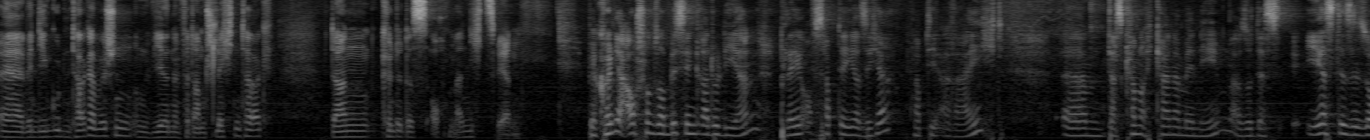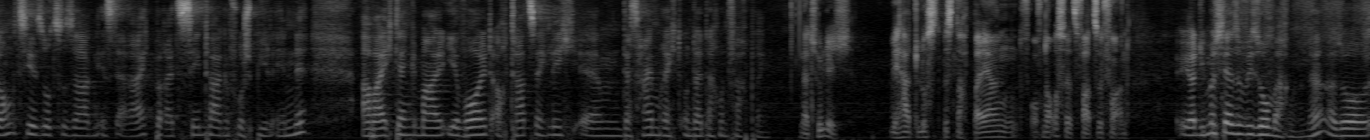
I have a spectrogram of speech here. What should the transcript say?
äh, wenn die einen guten Tag erwischen und wir einen verdammt schlechten Tag, dann könnte das auch mal nichts werden. Wir können ja auch schon so ein bisschen gratulieren. Playoffs habt ihr ja sicher, habt ihr erreicht. Ähm, das kann euch keiner mehr nehmen. Also das erste Saisonziel sozusagen ist erreicht, bereits zehn Tage vor Spielende. Aber ich denke mal, ihr wollt auch tatsächlich ähm, das Heimrecht unter Dach und Fach bringen. Natürlich. Wer hat Lust, bis nach Bayern auf eine Auswärtsfahrt zu fahren? Ja, die müsst ihr ja sowieso machen. Ne? Also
